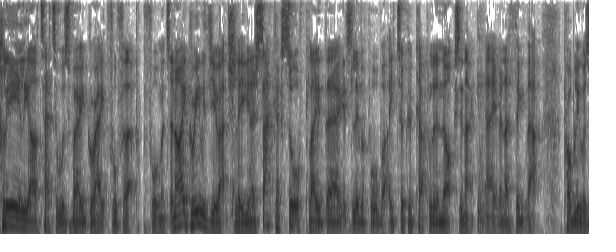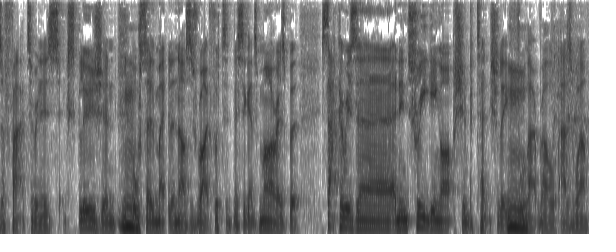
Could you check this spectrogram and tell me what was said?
clearly Arteta was very grateful for that performance. And I agree with you, actually. You know, Saka sort of played there against Liverpool, but he took a couple of knocks in that game. And I think that probably was a factor in his exclusion. Mm. Also, Maitland Niles' right footedness against Mahrez. But Saka is a, an intriguing option potentially mm. for that role as well.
